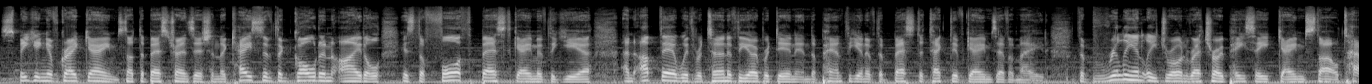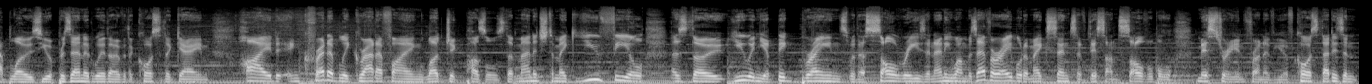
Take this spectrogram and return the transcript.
Speaking of great games, not the best transition, the case of The Golden Idol is the fourth best game of the year, and up there with Return of the Obra Dinn in the pantheon of the best detective games ever made. The brilliantly drawn retro PC game style tableaus you are presented with over the course of the game hide incredibly gratifying logic puzzles that manage to make you feel as though you and your big brains were the sole reason anyone was ever able to make sense of this unsolvable mystery in front of you. Of course, that isn't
